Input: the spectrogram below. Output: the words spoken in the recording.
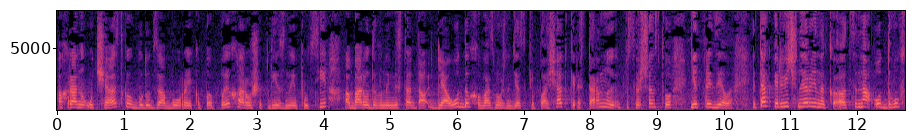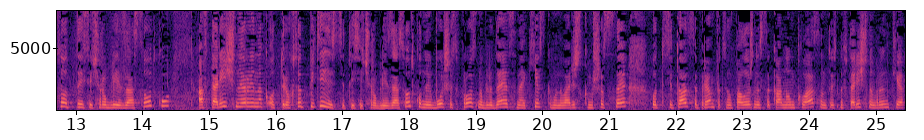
охрана участков, будут заборы и КПП, хорошие подъездные пути, оборудованные места для отдыха, возможно, детские площадки, рестораны. По совершенству нет предела. Итак, первичный рынок, э, цена от 200 тысяч рублей за сотку, а вторичный рынок от 350 тысяч рублей за сотку. Наибольший спрос наблюдается на Киевском и Новорижском шоссе. Вот ситуация прям противоположна с эконом-классом. То есть на вторичном рынке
